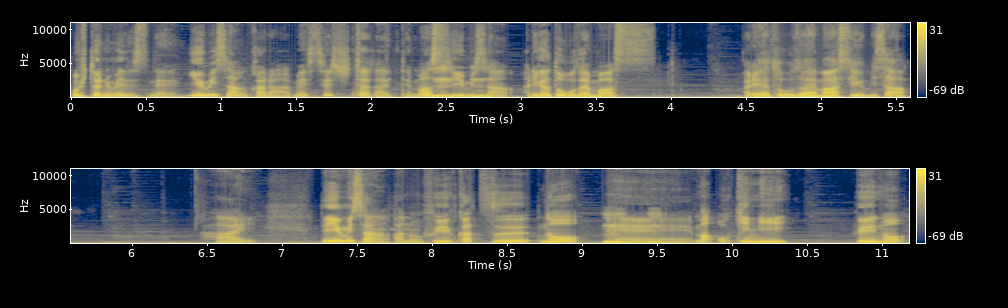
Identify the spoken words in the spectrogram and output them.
お一人目ですね、ユミさんからメッセージいただいてます。うんうんユミさん、ありがとうございます。ありがとうございます、ゆみさん。はい。で、ユミさん、あの、冬活の、うんうん。えーまあ、お気に入り、冬の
